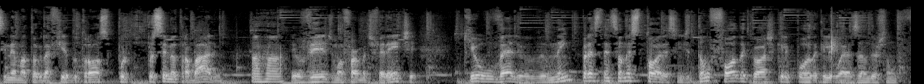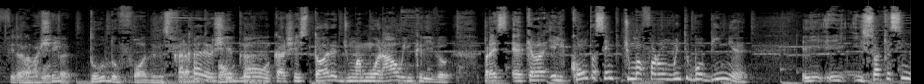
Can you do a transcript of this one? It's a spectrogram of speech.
cinematografia do troço, por, por ser meu trabalho, Aham. eu ver de uma forma diferente, que eu, velho, eu nem presto atenção na história, assim, de tão foda que eu acho aquele porra daquele Wes Anderson, filho Eu da achei puta. tudo foda nesse Cara. Cara, eu muito achei bom, bom, cara. cara. Achei a história de uma moral incrível. Parece, é aquela, ele conta sempre de uma forma muito bobinha. E, e- e só que assim,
